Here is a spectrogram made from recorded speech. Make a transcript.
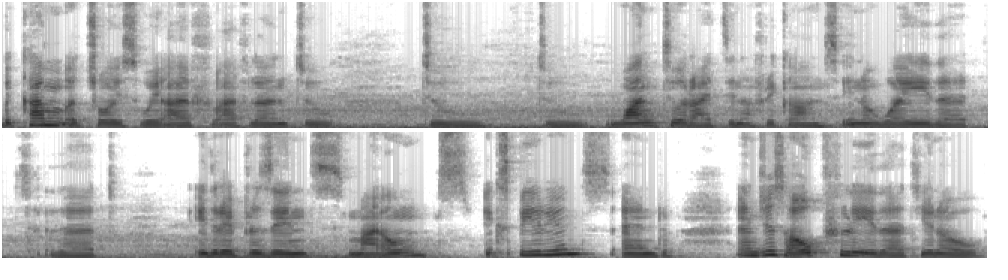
become a choice where I've I've learned to to to want to write in Afrikaans in a way that that it represents my own experience and and just hopefully that you know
